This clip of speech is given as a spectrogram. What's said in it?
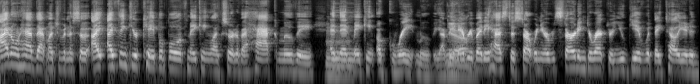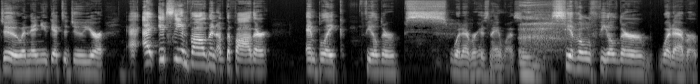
I don't have that much of an so. I I think you're capable of making like sort of a hack movie and then Mhm. making a great movie. I mean, Yeah. everybody has to start when you're a starting director. You give what they tell you to do, and then you get to do your. I, it's the involvement of the father and Blake Fielder, whatever his name was, Civil Fielder, whatever.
